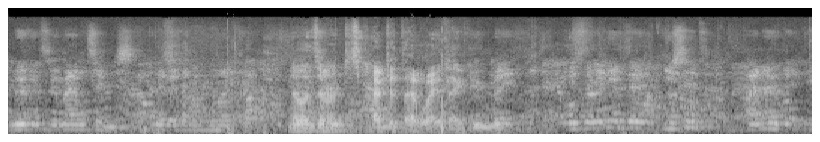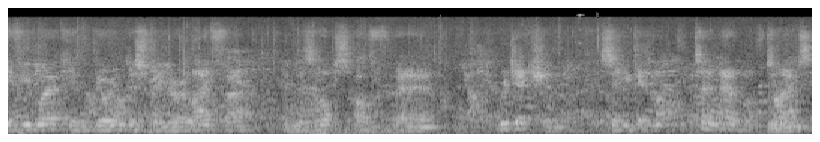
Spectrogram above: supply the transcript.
moving through mountains. I've never had anything like it. No one's ever described it that way. Thank you. But is there any of the, you said, I know that if you work in your industry, you're a lifer, there's lots of uh, rejection, so you get lot, turned down a lot of Mhm. times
